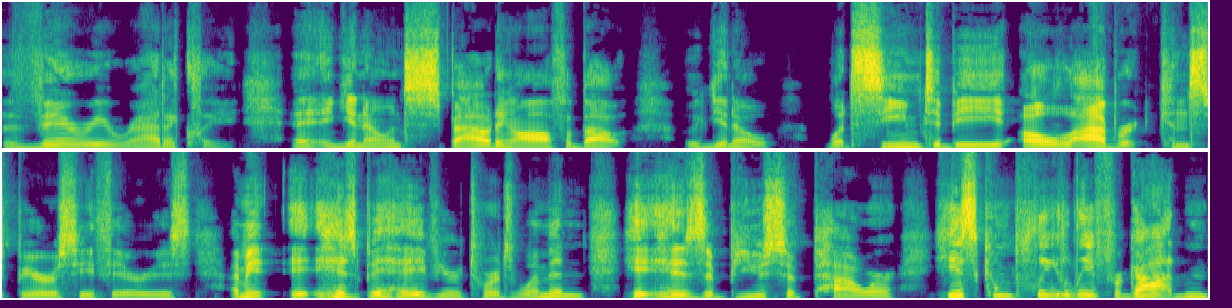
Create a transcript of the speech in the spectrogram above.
very erratically and you know and spouting off about you know what seem to be elaborate conspiracy theories. I mean, his behavior towards women, his abuse of power, he's completely forgotten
